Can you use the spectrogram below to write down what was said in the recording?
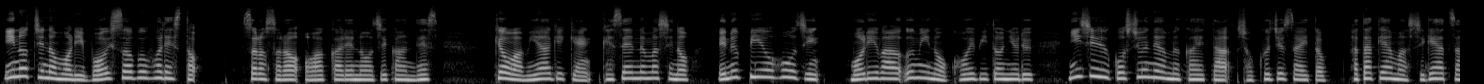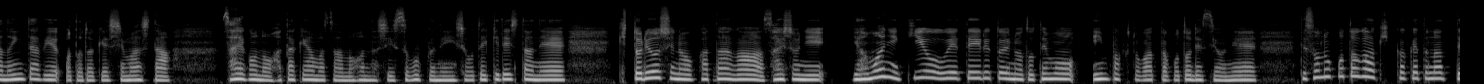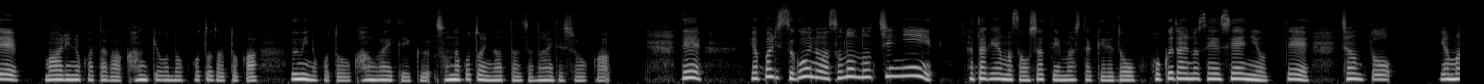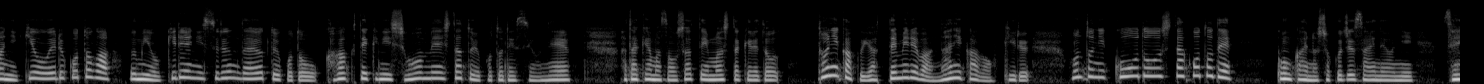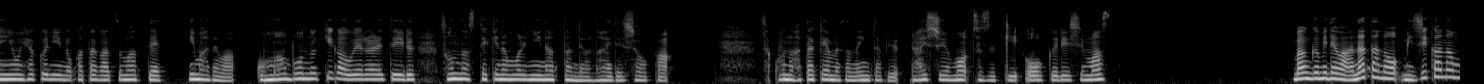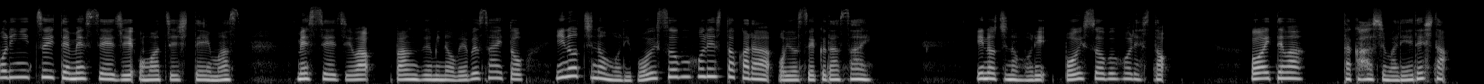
命の森ボイスオブフォレスト。そろそろお別れのお時間です。今日は宮城県気仙沼市の NPO 法人森は海の恋人による25周年を迎えた植樹祭と畠山重敦さんのインタビューお届けしました。最後の畠山さんの話すごくね印象的でしたね。きっと漁師の方が最初に山に木を植えているというのはとてもインパクトがあったことですよね。でそのことがきっかけとなって周りの方が環境のことだとか海のことを考えていくそんなことになったんじゃないでしょうか。でやっぱりすごいのはその後に畠山さんおっしゃっていましたけれど北大の先生によってちゃんと山に木を植えることが海をきれいにするんだよということを科学的に証明したということですよね。畠山さんおっしゃっていましたけれどとにかくやってみれば何かが起きる。本当に行動したことで今回の植樹祭のように1400人の方が集まって今では5万本の木が植えられているそんな素敵な森になったんではないでしょうか。さあこの畠山さんのインタビュー来週も続きお送りします。番組ではあなたの身近な森についてメッセージお待ちしています。メッセージは番組のウェブサイト命の森ボイスオブフォレストからお寄せください。命の森ボイスオブフォレスト。お相手は高橋真理恵でした。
